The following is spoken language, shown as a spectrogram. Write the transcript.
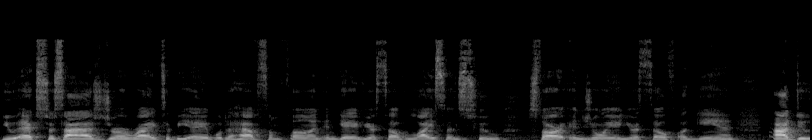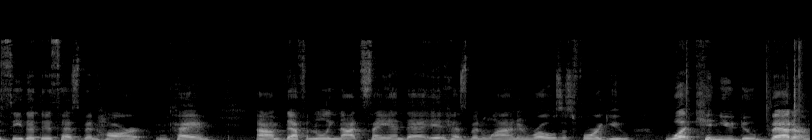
You exercised your right to be able to have some fun and gave yourself license to start enjoying yourself again. I do see that this has been hard, okay? I'm definitely not saying that it has been wine and roses for you. What can you do better?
